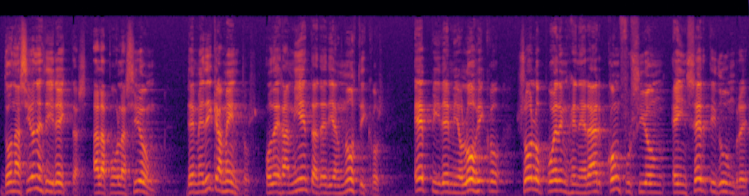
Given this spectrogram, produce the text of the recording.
Donaciones directas a la población de medicamentos o de herramientas de diagnósticos epidemiológicos solo pueden generar confusión e incertidumbre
